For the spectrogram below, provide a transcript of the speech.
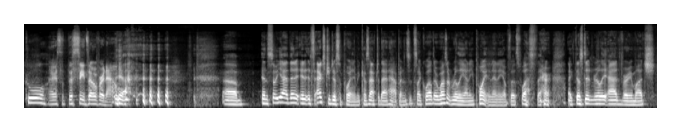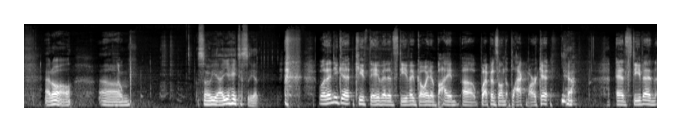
cool. I guess this scene's over now. Yeah. um, and so yeah, then it, it's extra disappointing because after that happens, it's like, well, there wasn't really any point in any of this, was there? Like this didn't really add very much at all. Um, So yeah, you hate to see it. Well, then you get Keith David and Steven going to buy uh, weapons on the black market. Yeah. And Steven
